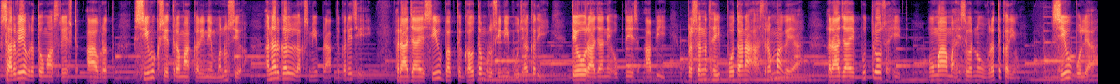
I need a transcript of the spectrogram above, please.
સર્વે વ્રતોમાં શ્રેષ્ઠ આ વ્રત શિવ ક્ષેત્રમાં કરીને મનુષ્ય અનર્ગલ લક્ષ્મી પ્રાપ્ત કરે છે. રાજાએ શિવ ભક્ત ગૌતમ ઋષિની પૂજા કરી. તેઓ રાજાને ઉપદેશ આપી પ્રસન્ન થઈ પોતાના આશ્રમમાં ગયા. રાજાએ પુત્રો સહિત ઉમા મહેશ્વરનું વ્રત કર્યું. શિવ બોલ્યા,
